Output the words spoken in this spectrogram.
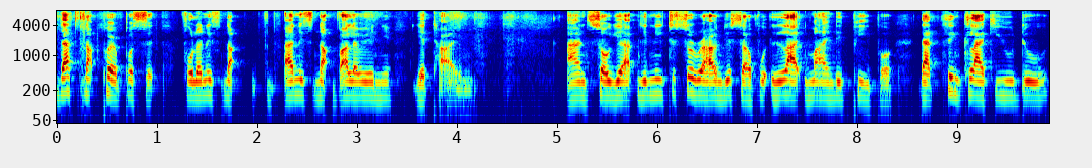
that's not purposeful and it's not and it's not valuing your, your time and so yeah, you need to surround yourself with like minded people that think like you do,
